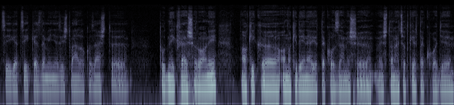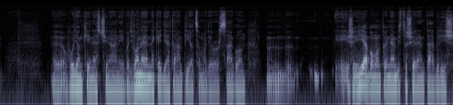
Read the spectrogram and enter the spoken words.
céget, cégkezdeményezést, vállalkozást tudnék felsorolni, akik annak idején eljöttek hozzám, és, és tanácsot kértek, hogy hogyan kéne ezt csinálni, vagy van-e ennek egyáltalán piaca Magyarországon. És hiába mondta, hogy nem biztos, hogy rentábilis,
